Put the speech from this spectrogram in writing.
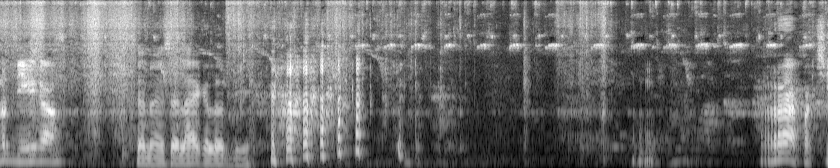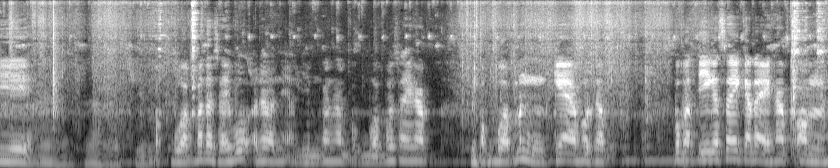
รสดีคือเก่าใส่ไหนใส่ไรกับรสดี รากผักชีอืม น่ากินบักบวบมาแต่ใส่บุเดี๋ยวนี้ดิมกันครับบักบวบมาใส่ครับ บักบวบมันแก่พดครับ ปกติก็ใส่ก็ได้ครับออมนะ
